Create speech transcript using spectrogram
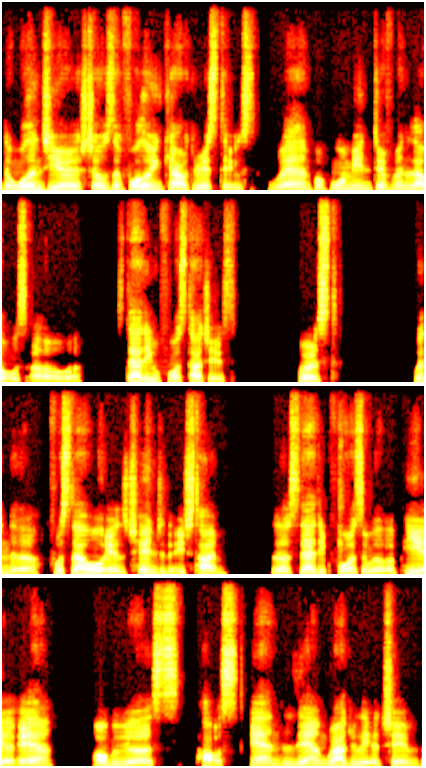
The volunteer shows the following characteristics when performing different levels of static force touches. First, when the force level is changed each time, the static force will appear an obvious pulse and then gradually achieve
